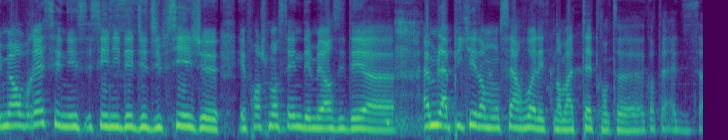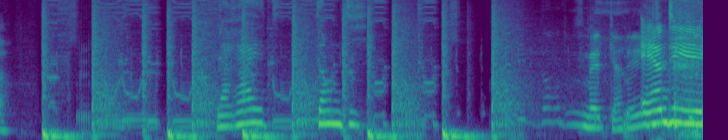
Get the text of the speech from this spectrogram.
Mais en vrai, c'est une, c'est une idée de Gypsy et, je, et franchement, c'est une des meilleures idées. euh, elle me l'a piqué dans mon cerveau, elle était dans ma tête quand, euh, quand elle a dit ça. La ride d'Andy. 12 mètres carrés. Andy.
